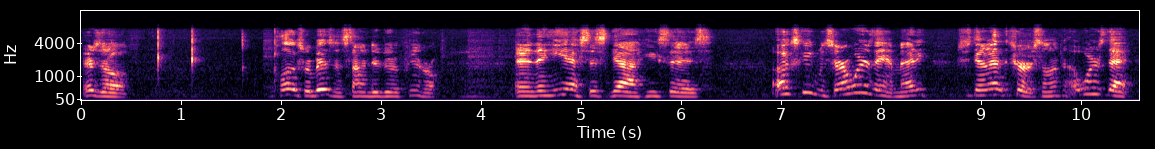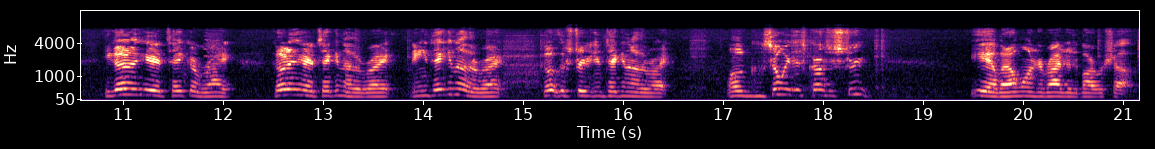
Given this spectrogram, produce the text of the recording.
there's a close for business sign to do a funeral, and then he asks this guy. He says, oh, excuse me, sir, where's Aunt Maddie? She's down at the church, son. Oh, where's that? You go down here, take a right. Go down here, take another right. Then you take another right. Go up the street and take another right. Well, so we just cross the street. Yeah, but I wanted to ride to the barber shop.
